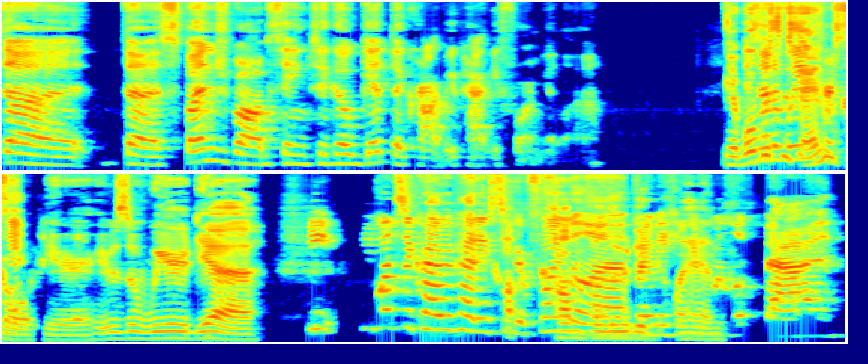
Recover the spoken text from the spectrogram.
the the SpongeBob thing to go get the Krabby Patty formula. Yeah, what Instead was his waiting end goal Santa- here? He was a weird, yeah. He he wants the Krabby Patty secret Co- formula by convoluted making plan. everyone look bad.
